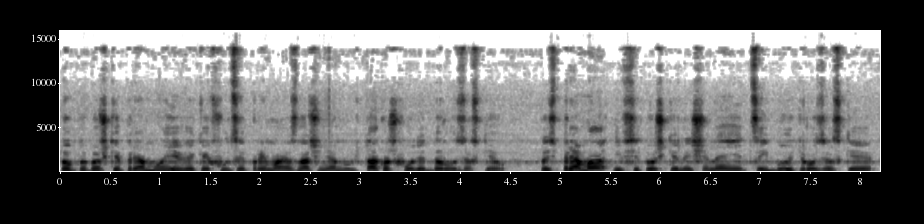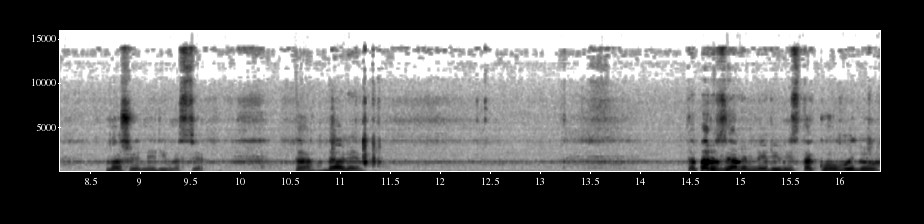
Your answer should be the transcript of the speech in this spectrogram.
Тобто точки прямої, в яких функція приймає значення 0, також входять до розв'язків. Тобто пряма і всі точки нижче неї це і будуть розв'язки нашої нерівності. Так, далі. Тепер розглянемо нерівність такого виду.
